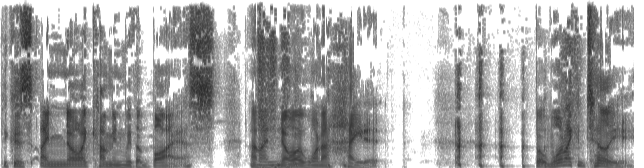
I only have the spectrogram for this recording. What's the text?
because I know I come in with a bias and I know I want to hate it. But what I can tell you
